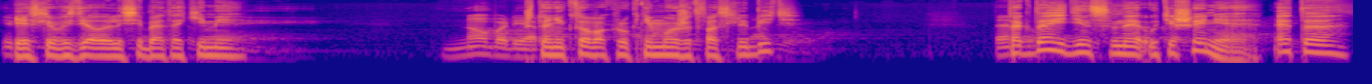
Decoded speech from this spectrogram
Если вы сделали себя такими, что никто вокруг не может вас любить, тогда единственное утешение — это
